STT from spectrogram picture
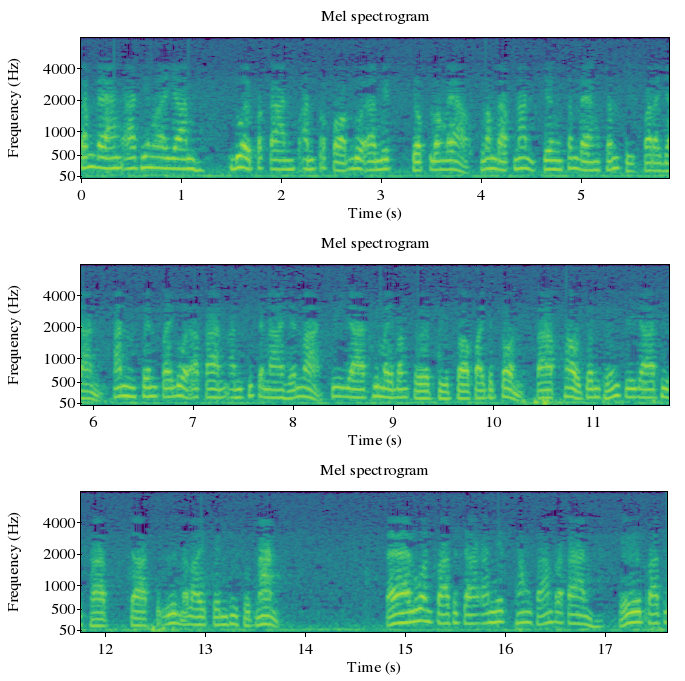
สำแดงอธินวายานด้วยประการอันประกอบด้วยอมิตรจบลงแล้วลำดับนั้นจึงสำแดงสันติปรายานอันเป็นไปด้วยอาการอันพิจารณาเห็นว่ากิริยาที่ไม่บังเกิดสืบต่อไปเป็นต้นตราบเท่าจนถึงกิริยาที่ขาดจากอื่นอะไรเป็นที่สุดนั่น แต่ล้วนปราศจากอมิตรทั้งสามประการคือปราศ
